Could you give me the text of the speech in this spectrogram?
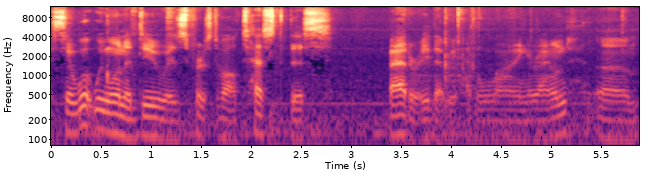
so what we want to do is first of all test this battery that we had lying around. Um,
